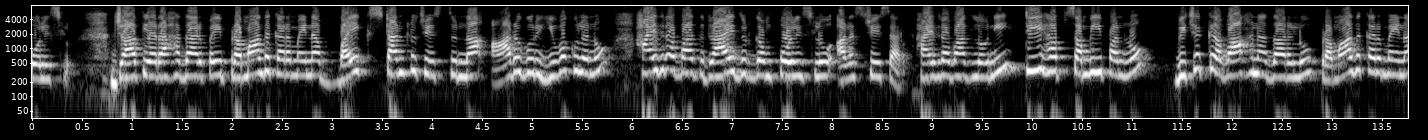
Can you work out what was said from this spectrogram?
పోలీసులు. జాతీయ రహదారిపై ప్రమాదకరమైన బైక్ స్టంట్లు చేస్తున్న ఆరుగురు యువకులను హైదరాబాద్ రాయదుర్గం పోలీసులు అరెస్ట్ చేశారు. హైదరాబాద్లోని టీ హబ్ సమీపంలో ద్విచక్ర వాహనదారులు ప్రమాదకరమైన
